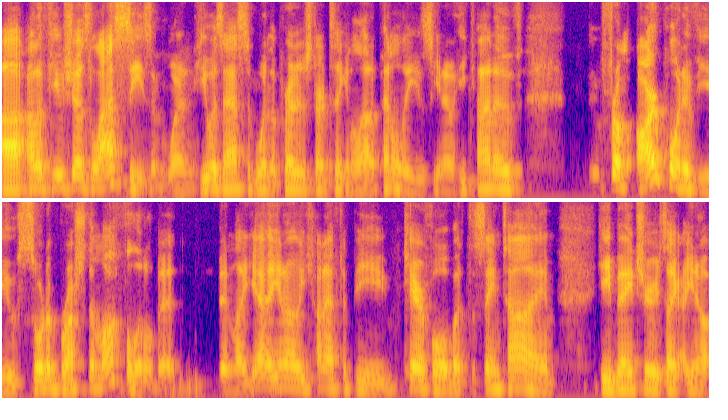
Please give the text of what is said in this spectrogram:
uh, on a few shows last season when he was asked when the Predators started taking a lot of penalties. You know, he kind of, from our point of view, sort of brushed them off a little bit been like, yeah, you know, you kind of have to be careful, but at the same time, he made sure he's like, you know,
